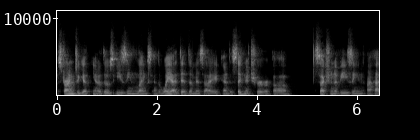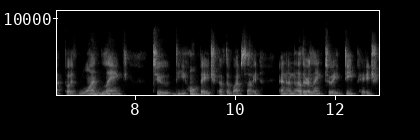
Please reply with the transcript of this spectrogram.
starting to get you know those Ezine links. And the way I did them is I in the signature uh, section of Ezine, I had put one link to the homepage of the website and another link to a deep page.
